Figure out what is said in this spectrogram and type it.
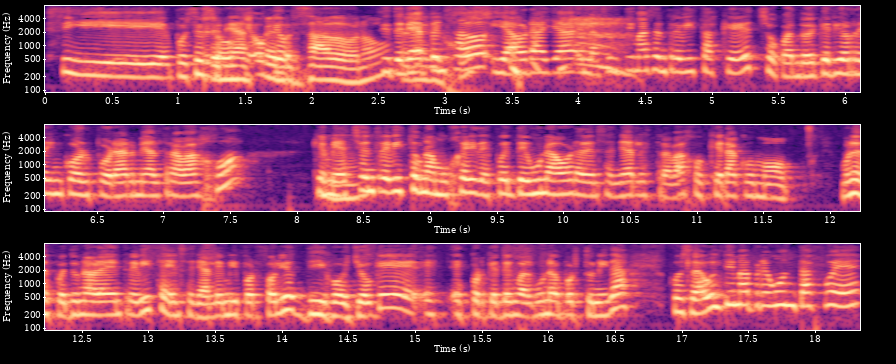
si, pues eso, Tenías que- pensado, ¿no? Si tenía pensado hijos. y ahora ya en las últimas entrevistas que he hecho, cuando he querido reincorporarme al trabajo, que me ha hecho entrevista una mujer y después de una hora de enseñarles trabajos, que era como, bueno, después de una hora de entrevista y enseñarle mi portfolio, digo yo que es, es porque tengo alguna oportunidad. Pues la última pregunta fue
